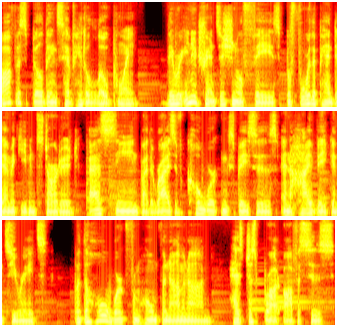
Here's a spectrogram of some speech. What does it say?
office buildings have hit a low point. They were in a transitional phase before the pandemic even started, as seen by the rise of co working spaces and high vacancy rates. But the whole work from home phenomenon has just brought offices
